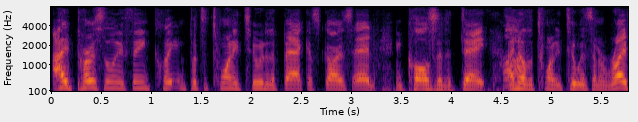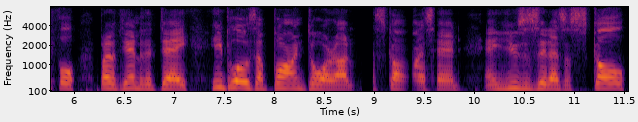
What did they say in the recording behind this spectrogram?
I personally think Clayton puts a 22 to the back of Scar's head and calls it a day. I know the 22 isn't a rifle, but at the end of the day, he blows a barn door out of Scar's head and uses it as a skull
